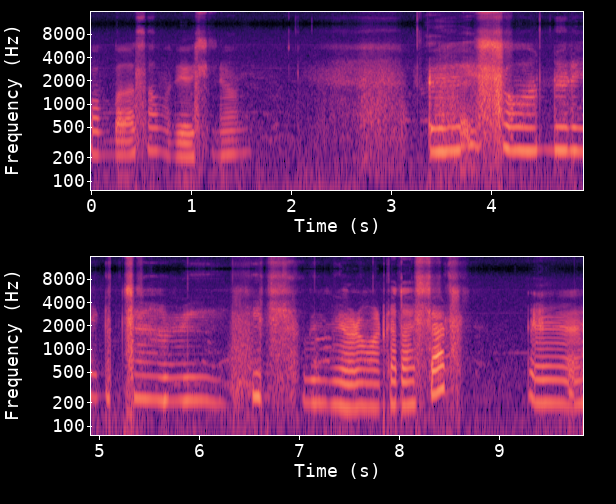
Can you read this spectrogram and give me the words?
bombalasam mı diye düşünüyorum ee, şu an nereye gideceğimi hiç bilmiyorum arkadaşlar ee,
